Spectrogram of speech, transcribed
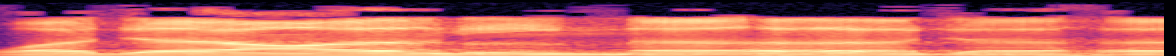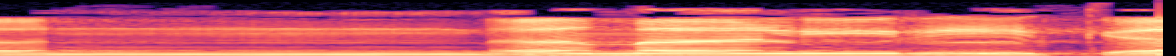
وَجَعَلْنَا جَهَنَّمَ لِلْكَافِرِينَ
